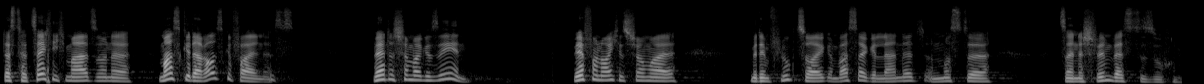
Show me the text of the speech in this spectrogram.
dass tatsächlich mal so eine Maske da rausgefallen ist? Wer hat es schon mal gesehen? Wer von euch ist schon mal mit dem Flugzeug im Wasser gelandet und musste seine Schwimmweste suchen?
